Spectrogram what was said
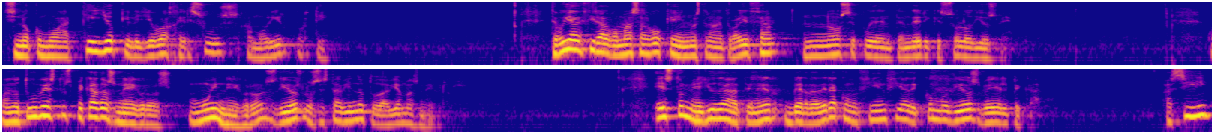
sino como aquello que le llevó a Jesús a morir por ti. Te voy a decir algo más, algo que en nuestra naturaleza no se puede entender y que solo Dios ve. Cuando tú ves tus pecados negros, muy negros, Dios los está viendo todavía más negros. Esto me ayuda a tener verdadera conciencia de cómo Dios ve el pecado. Así,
